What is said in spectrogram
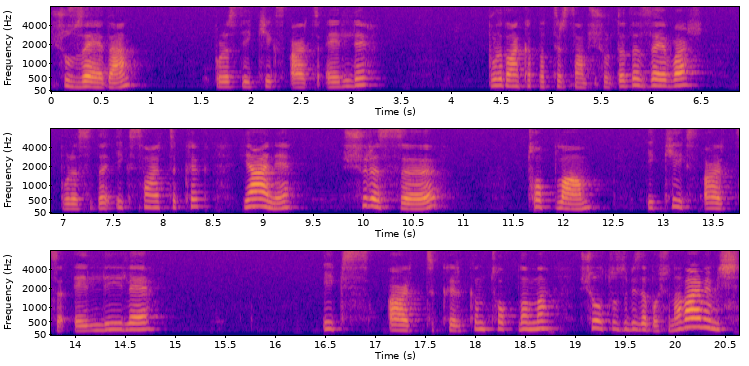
şu z'den burası 2x artı 50. Buradan kapatırsam şurada da z var. Burası da x artı 40. Yani şurası toplam 2x artı 50 ile x artı 40'ın toplamı şu 30'u bize boşuna vermemiş.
